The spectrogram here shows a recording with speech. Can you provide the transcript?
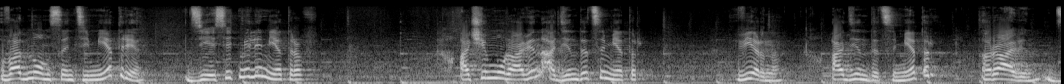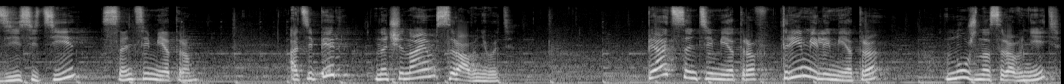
В одном сантиметре 10 миллиметров. А чему равен 1 дециметр? Верно. 1 дециметр равен 10 сантиметрам. А теперь начинаем сравнивать. 5 сантиметров 3 миллиметра нужно сравнить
